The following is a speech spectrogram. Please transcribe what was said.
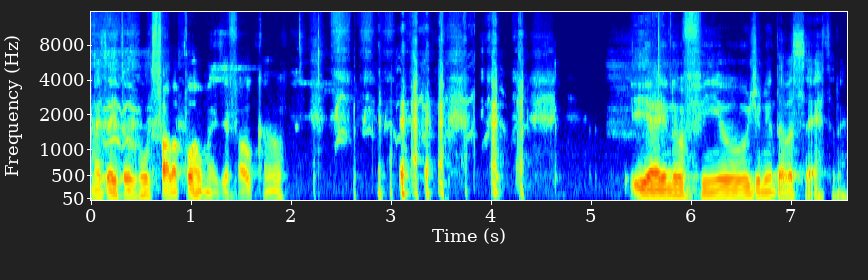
Mas aí todo mundo fala, porra, mas é Falcão. e aí no fim o Julinho tava certo, né?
